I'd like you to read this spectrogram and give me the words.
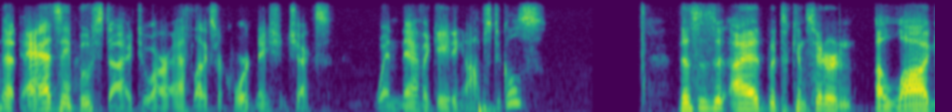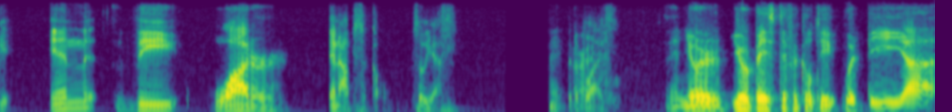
that adds a boost die to our athletics or coordination checks when navigating obstacles. this is I would consider a log in the water an obstacle. So yes, Right. it All right. applies. And your your base difficulty would be uh,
